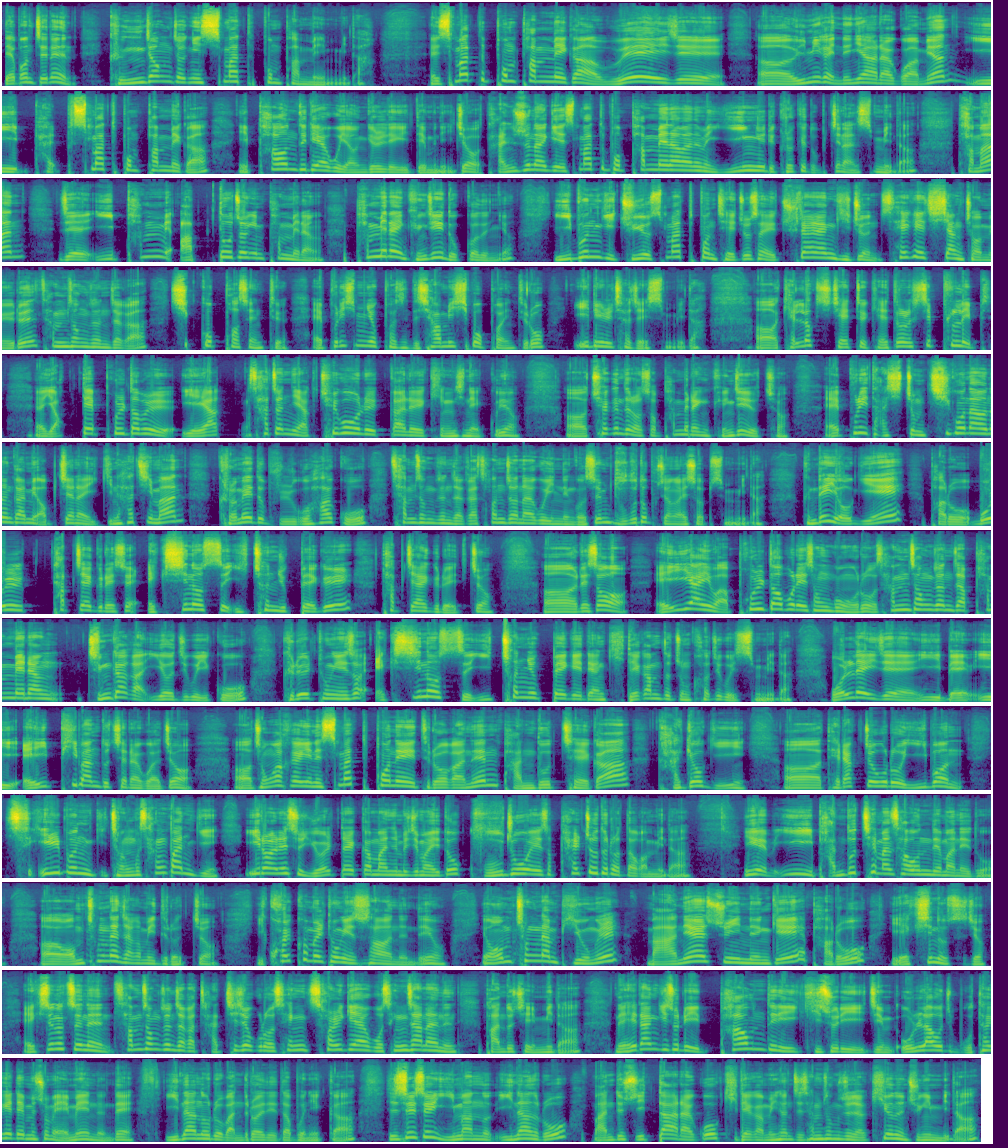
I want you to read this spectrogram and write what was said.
네 번째는 긍정적인 스마트폰 판매입니다. 네, 스마트폰 판매가 왜 이제 어, 의미가 있느냐라고 하면 이 바, 스마트폰 판매가 이 파운드리하고 연결되기 때문이죠. 단순하게 스마트폰 판매만 하면 이익률이 그렇게 높진 않습니다. 다만 이제 이 판매 압도적인 판매량, 판매량이 굉장히 높거든요. 2분기 주요 스마트폰 제조사의 출하량 기준 세계 시장 점유율은 삼성전자가 19%, 애플이 16%, 샤오미 15%로 1위를 차지했습니다. 어, 갤럭시 Z, 갤럭시 플립 역대 폴더블 예약 사전 예약 최고가를 갱신 했고요. 어, 최근 들어서 판매량이 굉장히 좋죠. 애플이 다시 좀 치고 나오는 감이 없지 않아 있긴 하지만 그럼에도 불구하고 삼성전자가 선전하고 있는 것은 누구도 부정할 수 없습니다. 근데 여기에 바로 뭘 탑재하기로 했어요? 엑시노스 2600을 탑재하기로 했죠. 어, 그래서 AI와 폴더블의 성공으로 삼성전자 판매량 증가가 이어지고 있고 그를 통해서 엑시노스 2600에 대한 기대감도 좀 커지고 있습니다. 원래 이제 이, 이 AP 반도체라고 하죠. 어, 정확하게는 스마트폰에 들어가는 반도체가 가격이 어, 대략적으로 이번 1분 정 상반기 1월에서 6월 달까만 해도 9조에서 8조 들었다고 합니다. 이게 이 반도체만 사온 데만 해도 어, 엄청난 자금이 들었죠. 이 퀄컴을 통해서 사왔는데요. 이 엄청난 비용을 만회할 수 있는 게 바로 이 엑시노스죠. 엑시노스는 삼성전자가 자체적으로 생, 설계하고 생산하는 반도체입니다. 네, 해당 기술이 파운드리 기술이 지금 올라오지 못하게 되면 좀 애매했는데 2나노로 만들어야 되다 보니까 슬슬 2만 2나노로 만들 수 있다라고 기대감을 현재 삼성전자가 키우는 중입니다.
